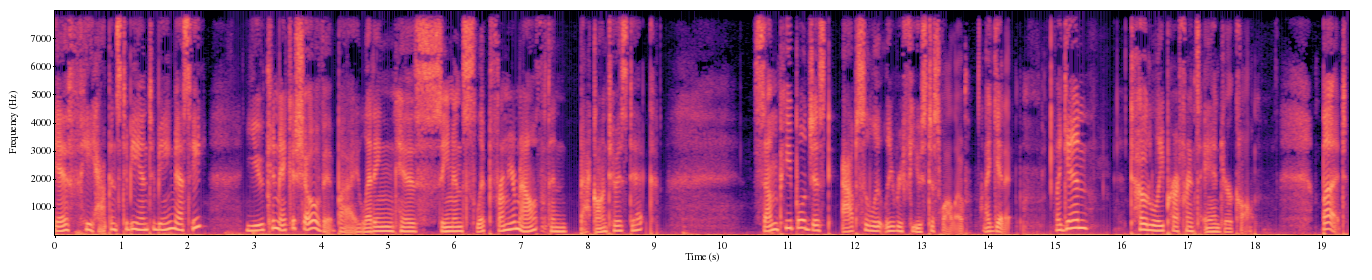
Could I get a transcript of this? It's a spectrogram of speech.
If he happens to be into being messy, you can make a show of it by letting his semen slip from your mouth and back onto his dick. Some people just absolutely refuse to swallow. I get it. Again, totally preference and your call. But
